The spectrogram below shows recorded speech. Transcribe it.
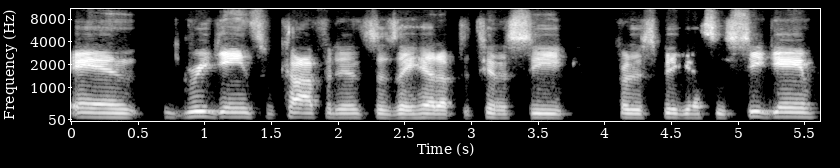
and regain some confidence as they head up to Tennessee for this big SEC game.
